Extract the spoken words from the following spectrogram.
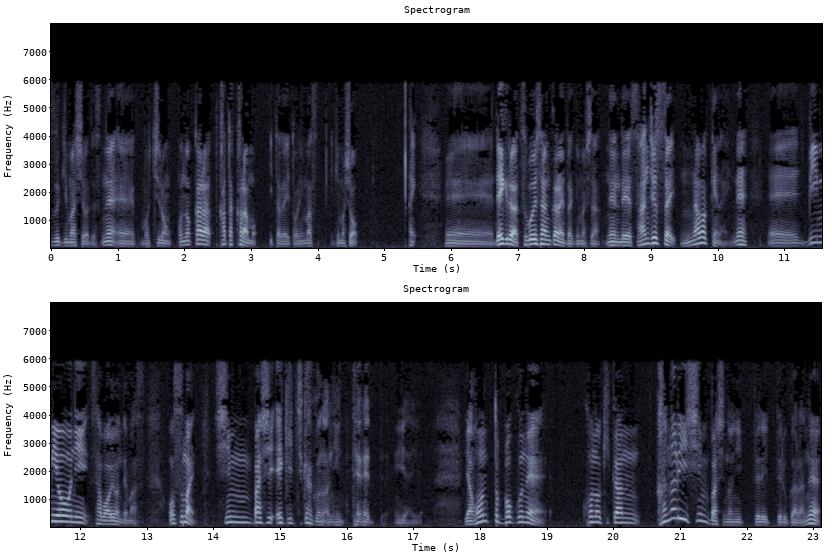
続きましてはですね、えー、もちろん、このから方からもいただいております。行きましょう。はい。えー、レギュラーつぼいさんからいただきました。年齢30歳。なわけないね。えー、微妙にサバを読んでます。お住まい、新橋駅近くの日テレって。いやいや。いや、ほんと僕ね、この期間、かなり新橋の日テレ行ってるからね、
